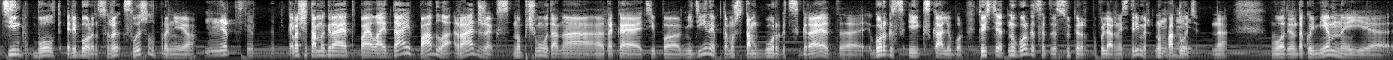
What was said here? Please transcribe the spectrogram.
Team Bolt Reborn. Слышал про нее? Нет, нет, нет. Короче, там играет Pylite Дай, Пабло, Раджекс, но почему-то она э, такая, типа, медийная, потому что там Горготс играет. Э, Горготс и Экскалибур. То есть, э, ну, Горготс это супер популярный стример, ну, mm-hmm. по доте, да. Вот, и он такой мемный,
